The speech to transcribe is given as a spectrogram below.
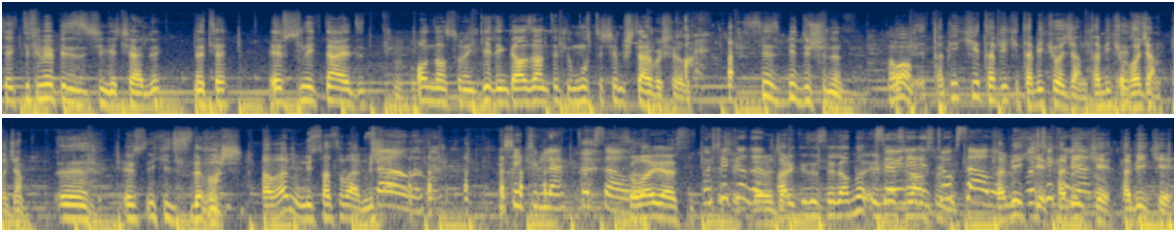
teklifim hepiniz için geçerli. Mete, Efsun'u ikna edin. Ondan sonra gelin Gaziantep'te muhteşem işler başaralım. Siz bir düşünün. Tamam. E, tabii ki, tabii ki, tabii ki hocam. Tabii ki Efsun. hocam, hocam. Ee, Efsun ikincisi de var. Ha var mı? Nüshası varmış. Sağ olun hocam. Teşekkürler. Çok sağ olun. Kolay gelsin. Hoşçakalın. hocam. Herkese selamlar. Emine selam Söyleriz. Çok sağ olun. Tabii ki, Hoşça tabii kalın. ki, tabii ki.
